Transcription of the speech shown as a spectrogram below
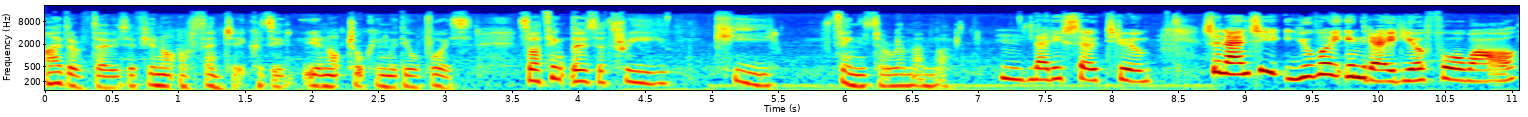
either of those if you're not authentic because you're not talking with your voice. So I think those are three key things to remember. Mm, that is so true. So, Nancy, you were in radio for a while.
